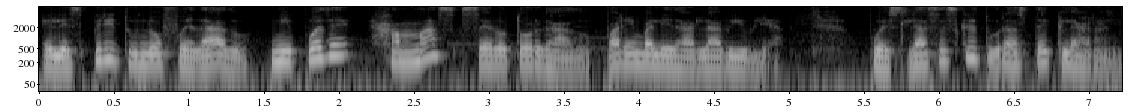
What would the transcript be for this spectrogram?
El Espíritu no fue dado, ni puede jamás ser otorgado para invalidar la Biblia, pues las Escrituras declaran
